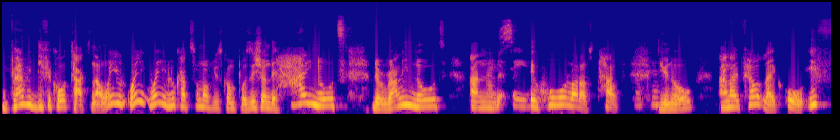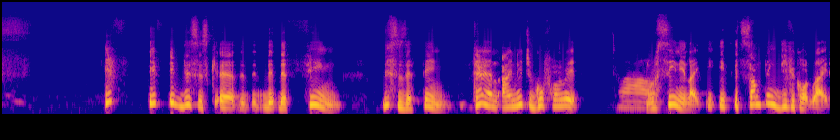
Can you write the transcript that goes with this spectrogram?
Very difficult task. Now, when you when when you look at some of his composition, the high notes, the running notes, and a whole lot of stuff, Okay. you know. And I felt like, oh, if if if if this is uh, the, the the thing, this is the thing, then I need to go for it. Wow. Rossini, like it, it- it's something difficult, right?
